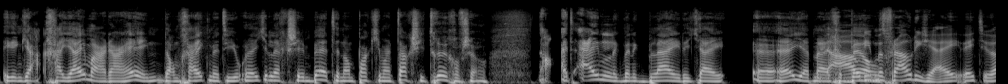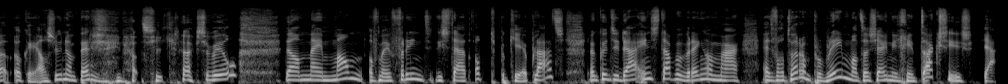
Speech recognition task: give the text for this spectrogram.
Ik denk, ja, ga jij maar daarheen. Dan ga ik met die, weet je, leg ze in bed en dan pak je maar een taxi terug of zo. Nou, uiteindelijk ben ik blij dat jij eh, hè, je hebt mij nou, gebeld. die mevrouw die zei, weet u wat? Oké, als u dan per se naar het ziekenhuis wil, dan mijn man of mijn vriend die staat op de parkeerplaats, dan kunt u daar instappen brengen. Maar het wordt wel een probleem, want er zijn hier geen taxis. Ja.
